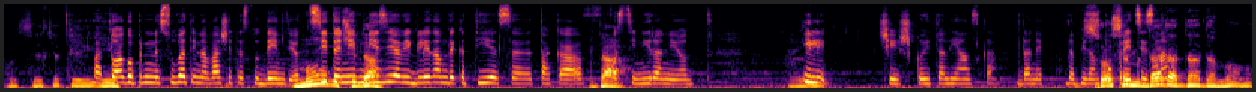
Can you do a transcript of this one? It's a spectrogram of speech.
подсеќате и Па тоа го принесувате на вашите студенти. Од Могуче, сите нивни да. изјави гледам дека тие се така да. фасцинирани од или чешко, италијанска, да не да бидам сосема, попрецизна. Да, да, да, да, могу,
